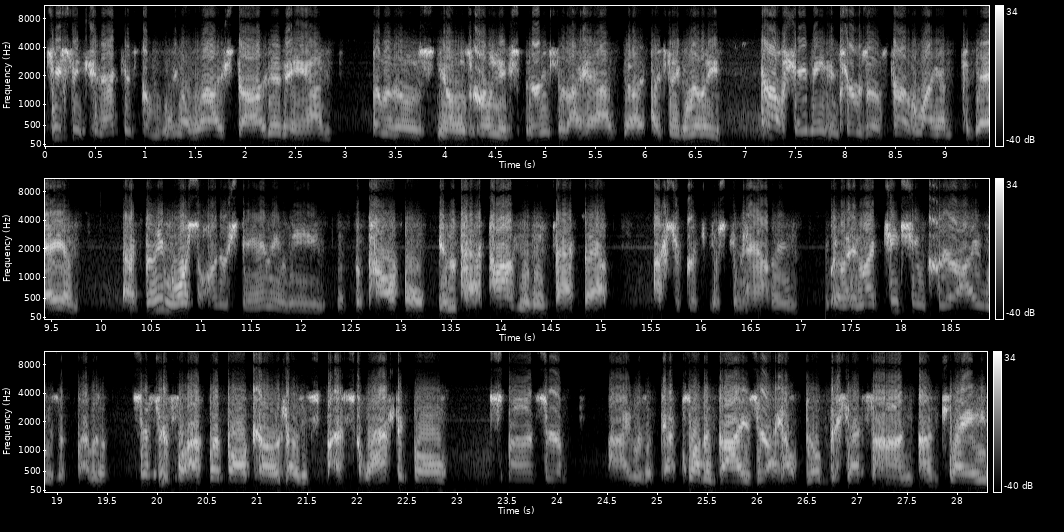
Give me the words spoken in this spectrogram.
Keeps me connected from you know where I started and some of those you know those early experiences that I had that I, I think really helped shape me in terms of kind of who I am today and I think more so understanding the, the, powerful impact, positive impact that extracurriculars can have. Mean, in my teaching career, I was a, I was a assistant for a football coach. I was a Scholastic Bowl sponsor. I was a pep club advisor. I helped build the sets on, on plays.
